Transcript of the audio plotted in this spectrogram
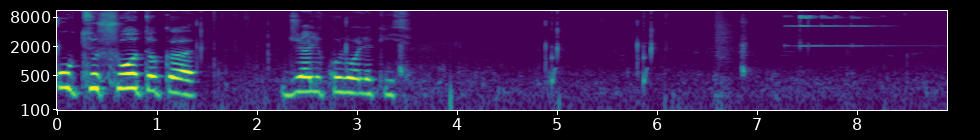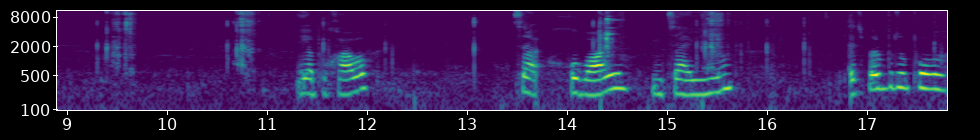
О, це що таке? Джелі куроль якийсь. Я похавав. Це ховаю, це їм. Я тепер буду по.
